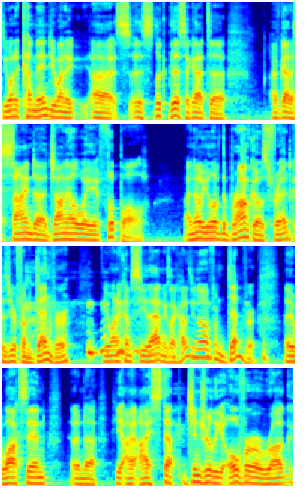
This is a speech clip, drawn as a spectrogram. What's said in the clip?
you want to come in? Do you want to uh, s- look at this? I got uh, I've got a signed uh, John Elway football. I know you love the Broncos, Fred, because you're from Denver. you want to come see that? And he's like, How does he know I'm from Denver? And he walks in, and uh, he I, I step gingerly over a rug.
